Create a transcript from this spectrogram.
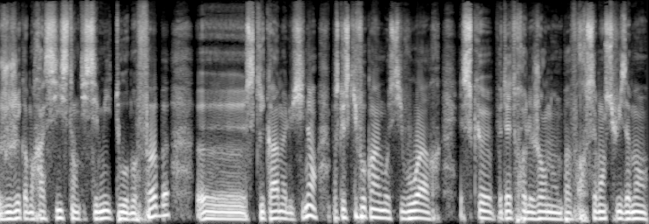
jugé comme raciste, antisémite ou homophobe, ce qui est quand même hallucinant. Parce que ce qu'il faut quand même aussi voir, est-ce que peut-être les gens n'ont pas forcément suffisamment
